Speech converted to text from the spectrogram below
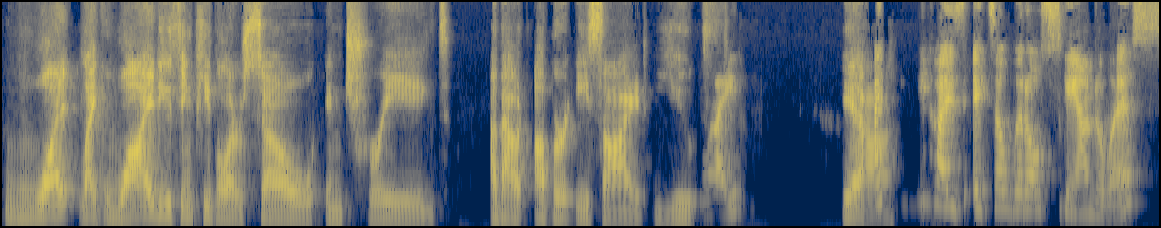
what like why do you think people are so intrigued about Upper East Side youth? Right. Yeah. because it's a little scandalous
